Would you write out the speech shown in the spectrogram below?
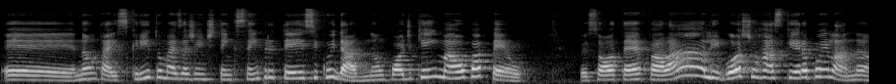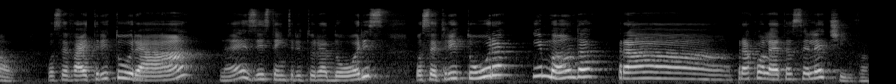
é, não está escrito, mas a gente tem que sempre ter esse cuidado, não pode queimar o papel. O pessoal até fala, ah, ligou a churrasqueira, põe lá. Não, você vai triturar, né? Existem trituradores, você tritura e manda para a coleta seletiva.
